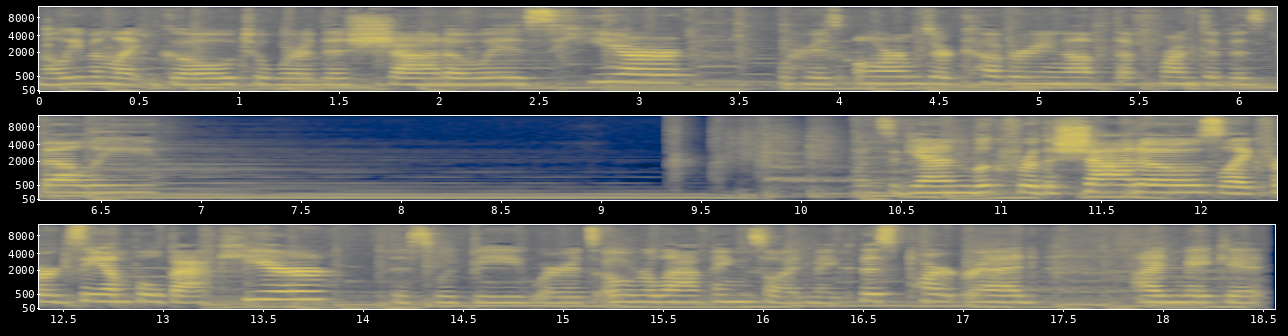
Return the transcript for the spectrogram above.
and I'll even let go to where this shadow is here, where his arms are covering up the front of his belly. Once again, look for the shadows, like for example, back here, this would be where it's overlapping, so I'd make this part red. I'd make it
